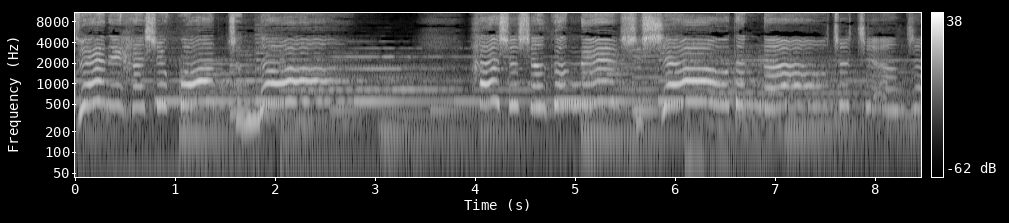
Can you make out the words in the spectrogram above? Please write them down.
对你还喜欢着呢，还是想和你嬉笑的闹着渐渐。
